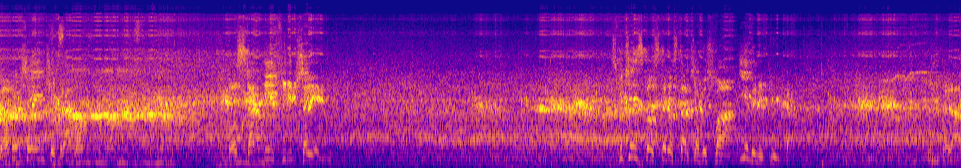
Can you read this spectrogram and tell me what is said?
Dobre przejęcie, brawo. Ostatniej chwili przejęli. Zwycięsko z tego starcia wyszła jedynie piłka. Kuntelar.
